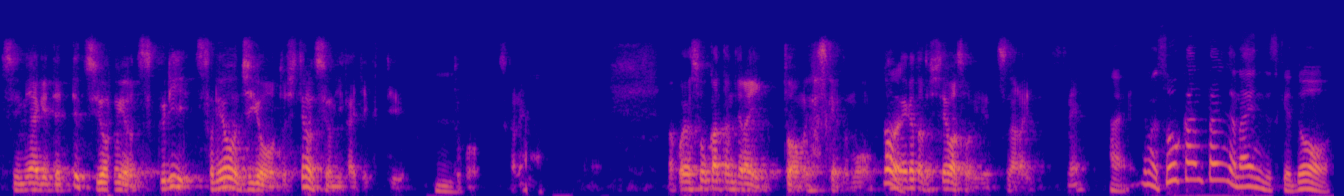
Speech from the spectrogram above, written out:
積み上げていって強みを作り、それを事業としての強みに変えていくっていうところですかね。うんまあ、これはそう簡単じゃないとは思いますけれども、考え方としてはそういうつながりですね。はい、でもそう簡単じゃないんですけど、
